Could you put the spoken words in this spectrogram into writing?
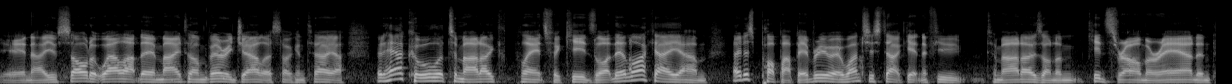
yeah, no, you've sold it well up there, mate. I'm very jealous, I can tell you. But how cool are tomato plants for kids? Like they're like a, um, they just pop up everywhere. Once you start getting a few tomatoes on them, kids throw them around, and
